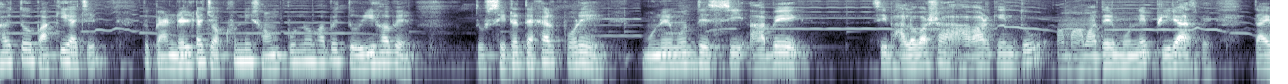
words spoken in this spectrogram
হয়তো বাকি আছে। তো প্যান্ডেলটা যখনই সম্পূর্ণভাবে তৈরি হবে, তো সেটা দেখার পরে মনের মধ্যে সেই আবেগ সেই ভালোবাসা আবার কিন্তু আমাদের মনে ফিরে আসবে। তাই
